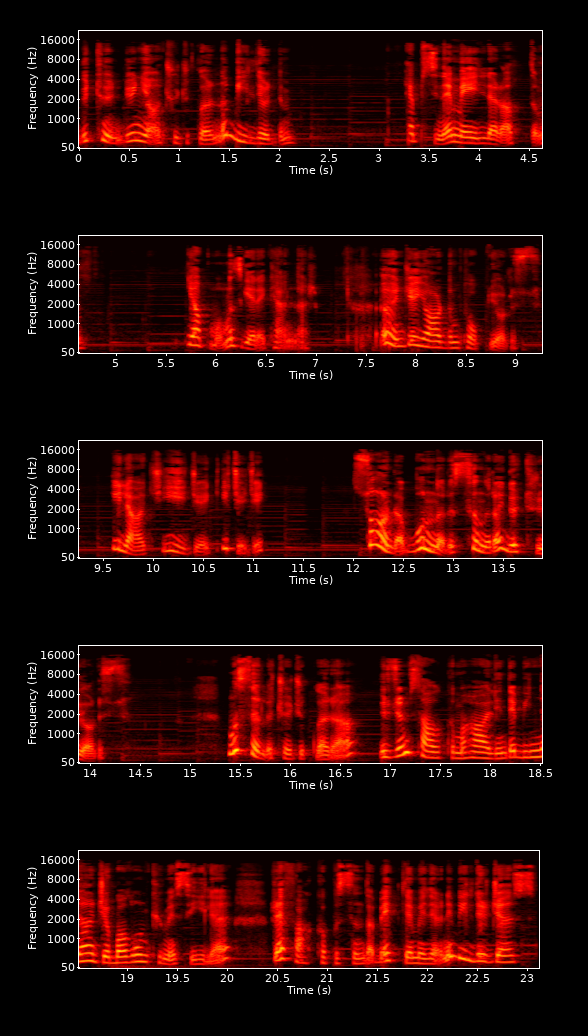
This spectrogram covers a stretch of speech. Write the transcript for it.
bütün dünya çocuklarına bildirdim. Hepsine mailler attım. Yapmamız gerekenler. Önce yardım topluyoruz. İlaç, yiyecek, içecek. Sonra bunları sınıra götürüyoruz. Mısırlı çocuklara üzüm salkımı halinde binlerce balon kümesiyle refah kapısında beklemelerini bildireceğiz.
